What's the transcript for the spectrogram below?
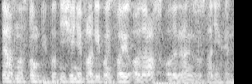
Teraz nastąpi podniesienie flagi państwowej oraz odegrany zostanie hymn.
